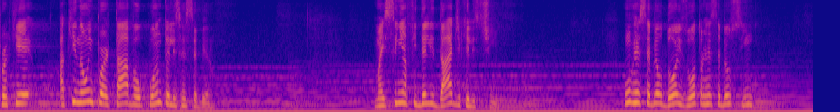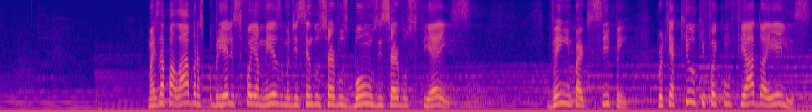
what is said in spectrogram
Porque aqui não importava o quanto eles receberam, mas sim a fidelidade que eles tinham. Um recebeu dois, o outro recebeu cinco. Mas a palavra sobre eles foi a mesma, de sendo servos bons e servos fiéis. Venham e participem porque aquilo que foi confiado a eles,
